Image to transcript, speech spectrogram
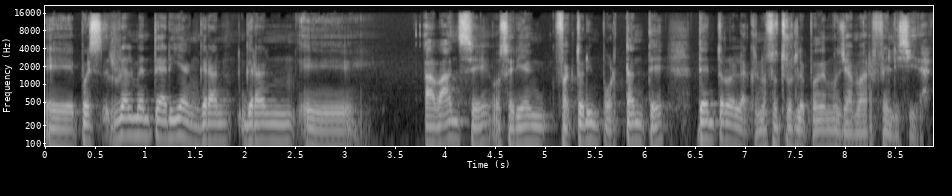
eh, pues realmente harían gran, gran eh, avance o serían factor importante dentro de la que nosotros le podemos llamar felicidad.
